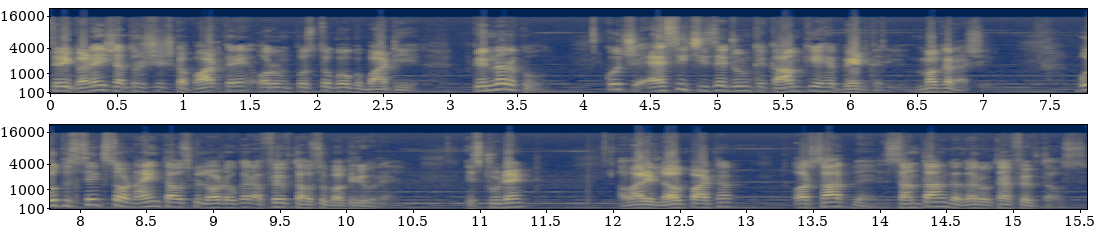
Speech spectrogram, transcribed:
श्री गणेश चतुर्शिष का पाठ करें और उन पुस्तकों को बांटिए। किन्नर को कुछ ऐसी चीज़ें जो उनके काम की है, भेंट करिए। मकर राशि। बुद्ध सिक्स और नाइन्थ हाउस के लॉर्ड होकर अब फिफ्थ हाउस में बकरी हो रहे हैं। स्टूडेंट, हमारे लव पार्टनर और साथ में संतान का घर होता है फिफ्थ हाउस।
